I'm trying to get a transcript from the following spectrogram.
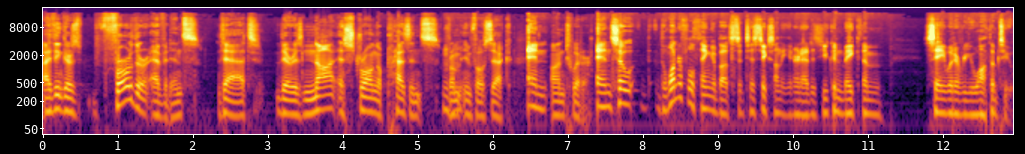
I think there's further evidence that there is not as strong a presence from InfoSec And on Twitter. and so the wonderful thing about statistics on the internet is you can make them say whatever you want them to.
